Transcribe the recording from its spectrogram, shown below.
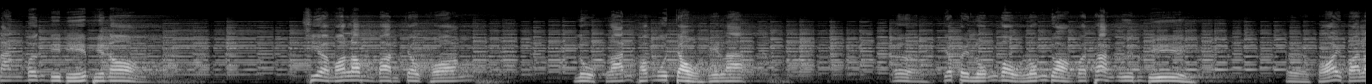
นั่งเบิ้งดีๆพี่น้อง เชื่อหมอลำบ้านเจ้าของ ลูกหลานของมูเจ้านี่ละ เอออย่าไปหลงเบาหลงย่องว่าทางอื่นดีเออขอให้บาร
